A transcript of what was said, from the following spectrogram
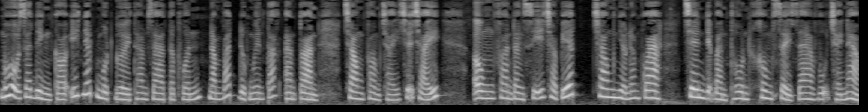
mỗi hộ gia đình có ít nhất một người tham gia tập huấn nắm bắt được nguyên tắc an toàn trong phòng cháy chữa cháy. Ông Phan Đăng Sĩ cho biết, trong nhiều năm qua, trên địa bàn thôn không xảy ra vụ cháy nào.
